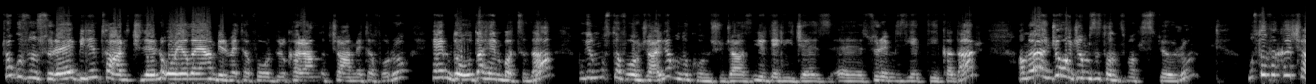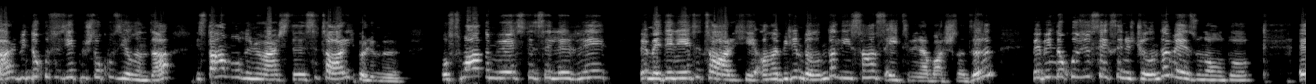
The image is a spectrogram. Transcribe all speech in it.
Çok uzun süre bilim tarihçilerini oyalayan bir metafordur karanlık çağ metaforu. Hem doğuda hem batıda. Bugün Mustafa Hoca ile bunu konuşacağız, irdeleyeceğiz e, süremiz yettiği kadar. Ama önce hocamızı tanıtmak istiyorum. Mustafa Kaçar 1979 yılında İstanbul Üniversitesi Tarih Bölümü Osmanlı Müesseseleri ve Medeniyeti Tarihi Anabilim Dalı'nda lisans eğitimine başladı ve 1983 yılında mezun oldu. Ee,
